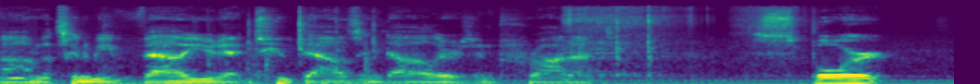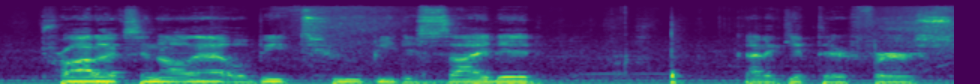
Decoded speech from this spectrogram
Um, that's going to be valued at $2,000 in product. Sport products and all that will be to be decided. Got to get there first.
